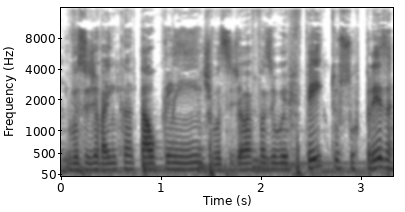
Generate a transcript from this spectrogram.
e você já vai encantar o cliente, você já vai fazer o efeito surpresa,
